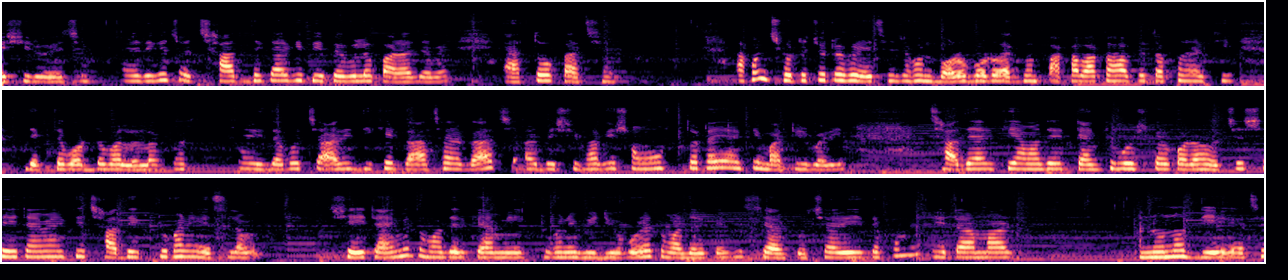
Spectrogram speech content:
বেশি রয়েছে। আর দেখেছ, ছাদ থেকে আর কি পেঁপেগুলো পারা যাবে। এত কাছে। এখন ছোট ছোট হয়েছে, যখন বড় বড় একদম পাকা পাকা হবে তখন আর কি দেখতে বড্ড ভালো লাগবে। এই দেখো চারিদিকে গাছ আর গাছ, আর বেশিরভাগই সমস্তটাই আর কি মাটির বাড়ি। ছাদে আর কি আমাদের ট্যাঙ্কি পরিষ্কার করা হচ্ছে, সেই টাইমে আর কি ছাদে একটুখানি এসেছিলাম সেই টাইমে তোমাদেরকে আমি একটুখানি ভিডিও করে তোমাদেরকে আর কি শেয়ার করছি। আর এই দেখুন, এটা আমার ননদ দিয়ে গেছে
